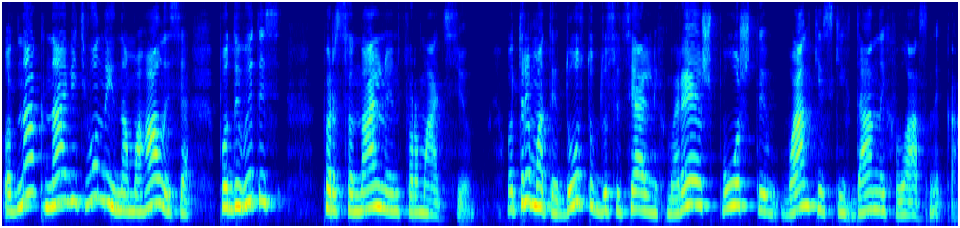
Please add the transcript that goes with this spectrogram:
Однак навіть вони намагалися подивитись персональну інформацію, отримати доступ до соціальних мереж, пошти, банківських даних власника.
